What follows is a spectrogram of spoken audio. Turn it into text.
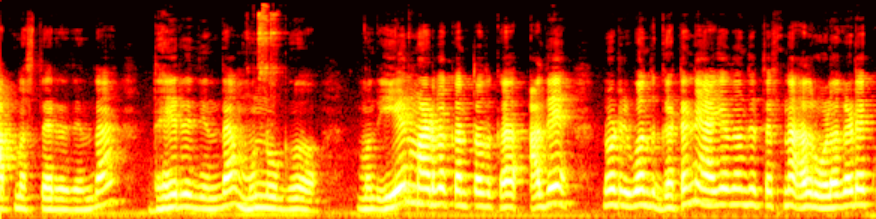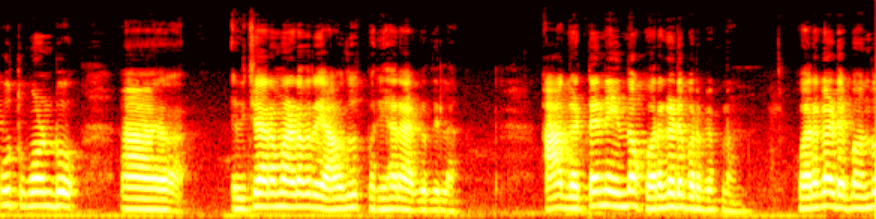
ಆತ್ಮಸ್ಥೈರ್ಯದಿಂದ, ಧೈರ್ಯದಿಂದ ಮುನ್ನುಗ್ಗು ಮುಂದೆ ಏನು ಮಾಡ್ಬೇಕಂತದಕ್ಕೆ ಅದೇ ನೋಡಿರಿ, ಒಂದು ಘಟನೆ ಆಗ್ಯದ ತಕ್ಷಣ ಅದ್ರ ಒಳಗಡೆ ಕೂತ್ಕೊಂಡು ವಿಚಾರ ಮಾಡಿದ್ರೆ ಯಾವುದೂ ಪರಿಹಾರ ಆಗೋದಿಲ್ಲ. ಆ ಘಟನೆಯಿಂದ ಹೊರಗಡೆ ಬರಬೇಕು ನಾನು ಹೊರಗಡೆ ಬಂದು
